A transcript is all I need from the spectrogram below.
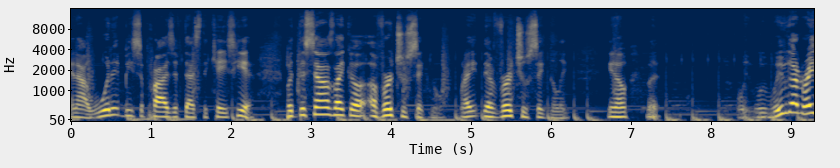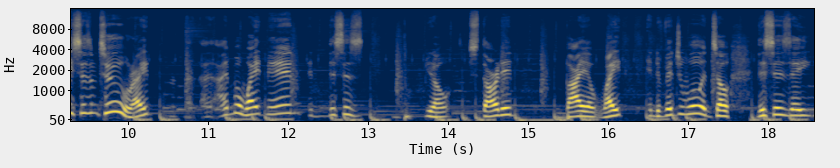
And i wouldn't be surprised if that's the case here. But this sounds like a, a virtue signal right? They're virtue signaling you know? But we, have got racism too right? I'm a white man and this is you know started by a white individual. And so this is a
